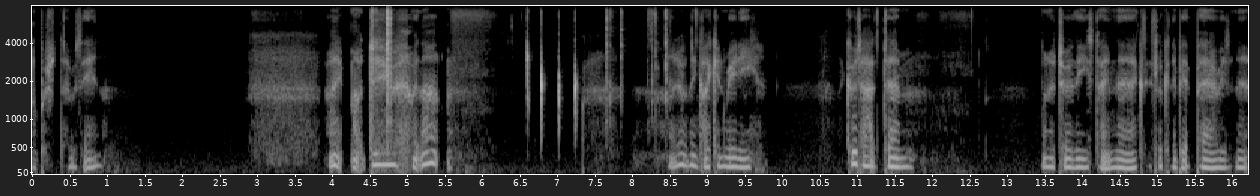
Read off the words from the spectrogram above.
I'll push those in. Right, that'll do with that. I don't think I can really... I could add um, one or two of these down there because it's looking a bit bare, isn't it?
